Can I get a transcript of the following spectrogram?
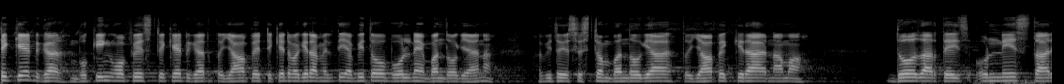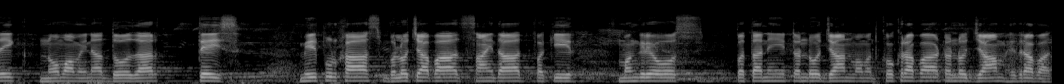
टिकट घर, बुकिंग ऑफ़िस, टिकट घर। तो यहाँ पे टिकट वगैरह मिलती है। अभी तो बोलने बंद हो गया है ना। अभी तो ये सिस्टम बंद हो गया है। तो यहाँ पे किरायानामा 2023 19 तारीख, नौवा महीना 2023 मीरपुर खास, बलोचाबाद साइदाद फ़कीर मंगरियोस पता नहीं टंडो जान मोहम्मद खोखराबाद टंडो जाम हैदराबाद।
